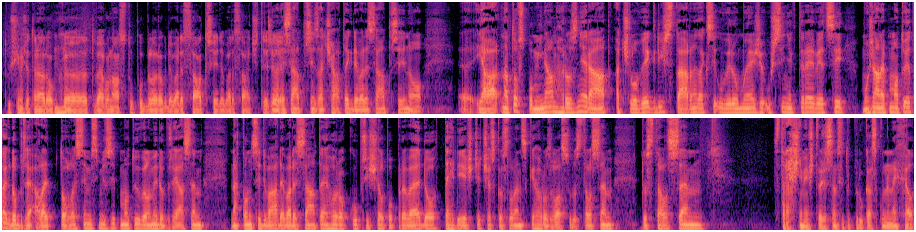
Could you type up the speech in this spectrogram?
Tuším, že ten rok mm-hmm. tvého nástupu byl rok 93, 94. 93, začátek 93, no. Já na to vzpomínám hrozně rád a člověk, když stárne, tak si uvědomuje, že už si některé věci možná nepamatuje tak dobře, ale tohle si myslím, že si pamatuju velmi dobře. Já jsem na konci 92. roku přišel poprvé do tehdy ještě československého rozhlasu. Dostal jsem, dostal jsem Strašně mě štve, že jsem si tu průkazku nenechal.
